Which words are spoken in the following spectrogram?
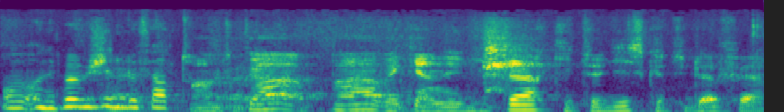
On on n'est pas obligé de le faire tout. En tout cas, pas avec un éditeur qui te dit ce que tu dois faire.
